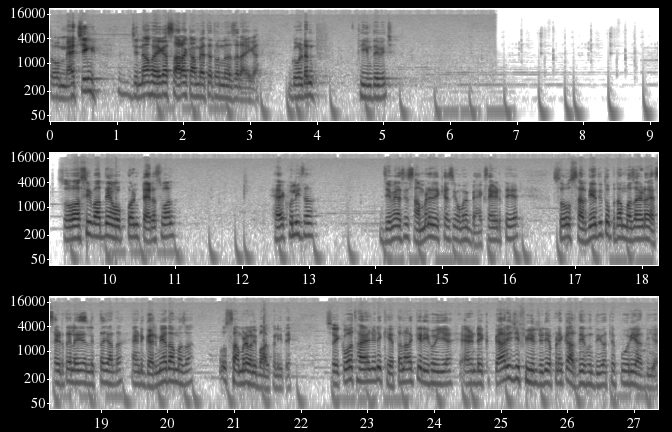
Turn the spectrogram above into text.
ਸੋ ਮੈਚਿੰਗ ਜਿੰਨਾ ਹੋਏਗਾ, ਸਾਰਾ ਕੰਮ ਇੱਥੇ ਤੁਹਾਨੂੰ ਨਜ਼ਰ ਆਏਗਾ। 골ਡਨ ਥੀਮ ਦੇ ਵਿੱਚ। ਸੋ ਅਸੀਂ ਵੱਧਦੇ ਹਾਂ ਓਪਨ ਟੈਰੇਸ ਵੱਲ ਹੈ ਖੁੱਲੀ ਥਾਂ। ਜਿਵੇਂ ਅਸੀਂ ਸਾਹਮਣੇ ਦੇਖਿਆ ਸੀ, ਉਵੇਂ ਬੈਕ ਸਾਈਡ ਤੇ ਹੈ। ਸੋ ਸਰਦੀਆਂ ਦੀ ਧੁੱਪ ਦਾ ਮਜ਼ਾ ਜਿਹੜਾ ਇਸ ਸਾਈਡ ਤੇ ਲਈ- ਲਿੱਤਾ ਜਾਂਦਾ ਐਂਡ ਗਰਮੀਆਂ ਦਾ ਮਜ਼ਾ ਉਹ ਸਾਹਮਣੇ ਵਾਲੀ ਬਾਲਕਨੀ ਤੇ। ਸੋ ਇੱਕ ਉਹ ਥਾਂ ਹੈ ਜਿਹੜੀ ਖੇਤਾਂ ਨਾਲ ਘਿਰੀ ਹੋਈ ਹੈ ਐਂਡ ਇੱਕ ਪਿਆਰੀ ਜੀ ਫੀਲ ਜਿਹੜੀ ਆਪਣੇ ਘਰ ਦੀ ਹੁੰਦੀ ਹੈ, ਉੱਥੇ ਪੂਰੀ ਆਉਂਦੀ ਹੈ।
